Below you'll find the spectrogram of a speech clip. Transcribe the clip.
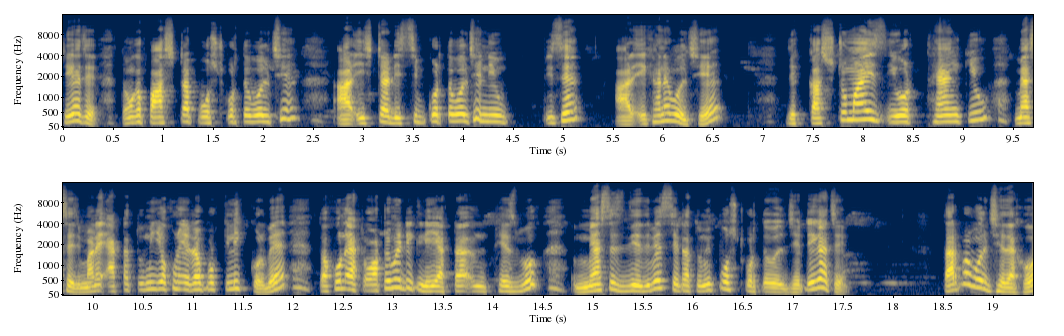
ঠিক আছে? তোমাকে পাঁচটা পোস্ট করতে বলছে, আর স্টার রিসিভ করতে বলছে নিউ পিসে আর এখানে বলছে যে customise your thank you message মানে একটা তুমি যখন এর ওপর ক্লিক করবে, তখন একটা অটোমেটিকলি একটা ফেসবুক মেসেজ দিয়ে দিবে, সেটা তুমি পোস্ট করতে বলছে, ঠিক আছে? তারপর বলছে দেখো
